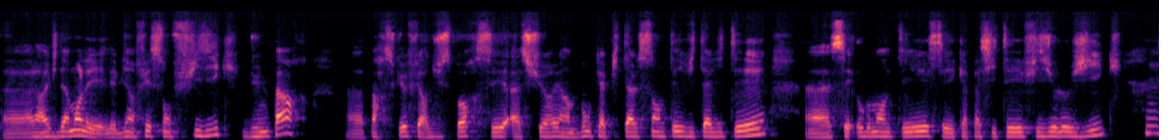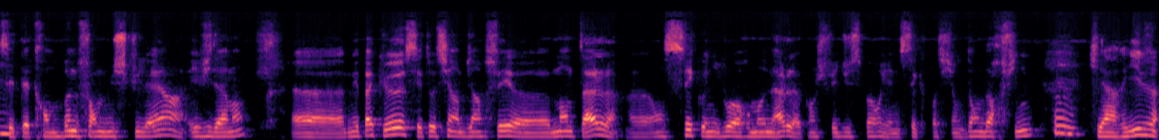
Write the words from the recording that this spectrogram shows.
alors évidemment, les, les bienfaits sont physiques d'une part, euh, parce que faire du sport, c'est assurer un bon capital santé, vitalité, euh, c'est augmenter ses capacités physiologiques, mmh. c'est être en bonne forme musculaire, évidemment, euh, mais pas que, c'est aussi un bienfait euh, mental. Euh, on sait qu'au niveau hormonal, quand je fais du sport, il y a une sécrétion d'endorphine mmh. qui arrive,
